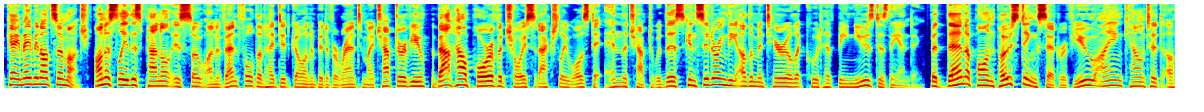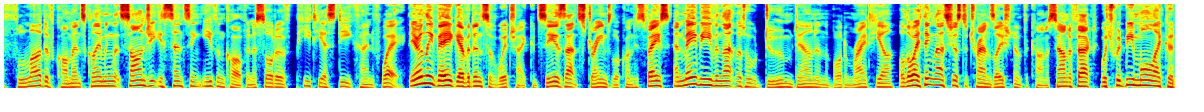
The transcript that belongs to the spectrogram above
Okay, maybe not so much. Honestly, this panel is so uneventful that I did go on a bit of a rant in my chapter review about how poor of a choice it actually was to end the chapter with this, considering the other material that could have been used as the ending. But then upon posting said review, I encountered a flood of comments claiming that Sanji is sensing Ivankov in a sort of PTSD kind of way. The only vague evidence of which I could see is that strange look on his face, and maybe even that little doom down in the bottom right here, although I think that's just a translation of the Kana sound effect, which would be more like a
